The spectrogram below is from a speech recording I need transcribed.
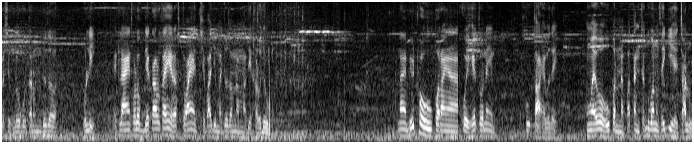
પછી બ્લોગ ઉતારવાનું જોતો ભૂલી. એટલે અહીંયા થોડોક દેખાડો થાય રસ્તો અહીંયા જ છે બાજુમાં. જો તમને હમણાં દેખાડો જવું ના બેઠો ઉપર, અહીંયા કોઈ હે તો નહીં. ઉતા છે બધાય. હું આવ્યો ઉપર ને પતંગ ચગવાનું થઈ ગઈ છે ચાલુ.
